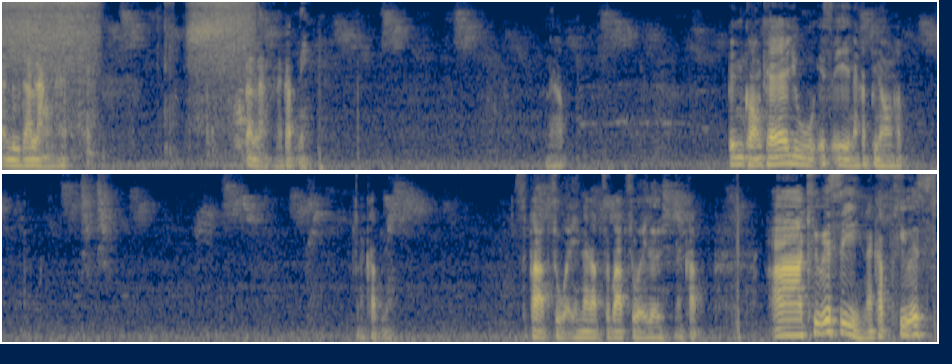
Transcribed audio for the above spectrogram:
อันดูด้านหลังนะฮะด้านหลังนะครับนี่นะครับ เป็นของแท้ USA นะครับพี่น้องครับนะครับนี่สภาพสวยนะครับ สภาพสวยเลยนะครับ อ่า QSC นะครับ QSC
